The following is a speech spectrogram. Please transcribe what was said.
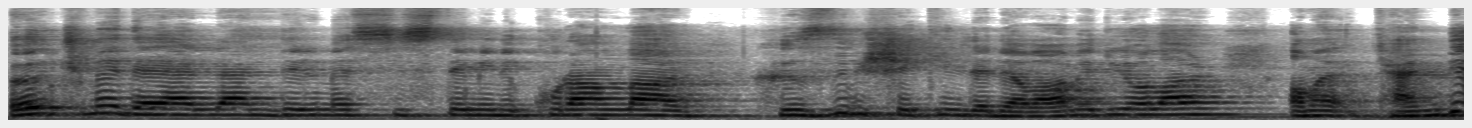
ölçme değerlendirme sistemini kuranlar hızlı bir şekilde devam ediyorlar. Ama kendi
